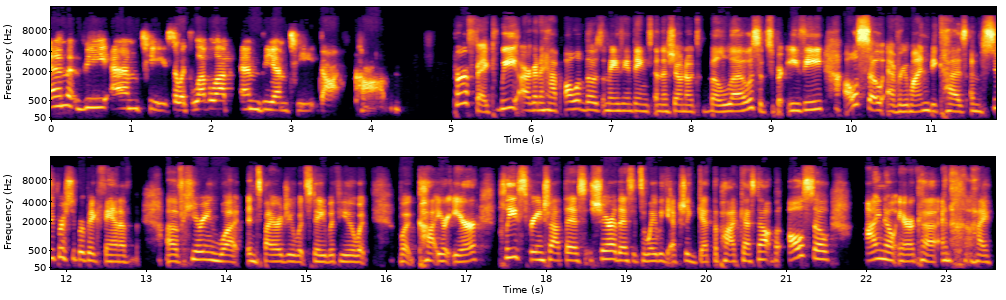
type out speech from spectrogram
MVMT. So it's levelupmvmt.com. Perfect. We are going to have all of those amazing things in the show notes below. So it's super easy. Also, everyone, because I'm super, super big fan of, of hearing what inspired you, what stayed with you, what, what caught your ear. Please screenshot this, share this. It's a way we actually get the podcast out, but also I know Erika and I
